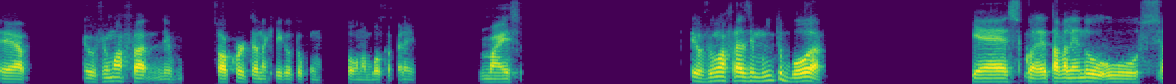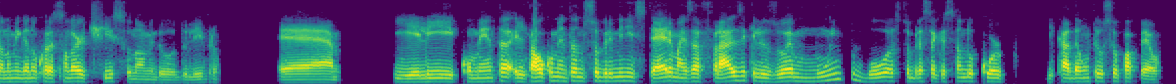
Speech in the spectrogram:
É, eu vi uma frase, só cortando aqui que eu tô com pão na boca, peraí. Mas eu vi uma frase muito boa, que é, eu tava lendo o, se eu não me engano, o Coração do Artista, o nome do, do livro. É, e ele comenta, ele tava comentando sobre ministério, mas a frase que ele usou é muito boa sobre essa questão do corpo, de cada um ter o seu papel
